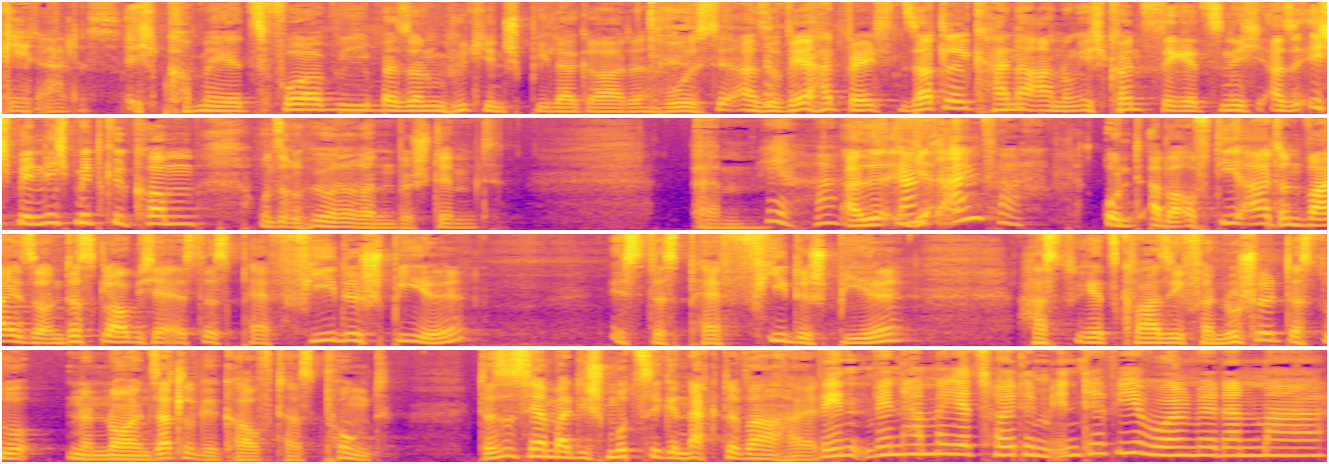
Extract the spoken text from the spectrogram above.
geht alles. Ich komme mir jetzt vor wie bei so einem Hütchenspieler gerade. Wo ist der, also wer hat welchen Sattel? Keine Ahnung. Ich könnte es dir jetzt nicht. Also ich bin nicht mitgekommen, unsere Hörerin bestimmt. Ja, Also, ganz ja- einfach. Und aber auf die Art und Weise, und das glaube ich ja ist das perfide Spiel, ist das perfide Spiel, hast du jetzt quasi vernuschelt, dass du einen neuen Sattel gekauft hast. Punkt. Das ist ja mal die schmutzige, nackte Wahrheit. Wen, wen haben wir jetzt heute im Interview? Wollen wir dann mal.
